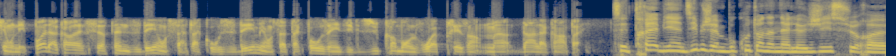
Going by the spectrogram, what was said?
si on n'est pas d'accord avec certaines idées, on s'attaque aux idées, mais on s'attaque pas aux individus comme on le voit présentement dans la campagne. C'est très bien dit. J'aime beaucoup ton analogie sur euh,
